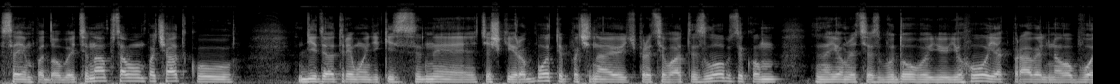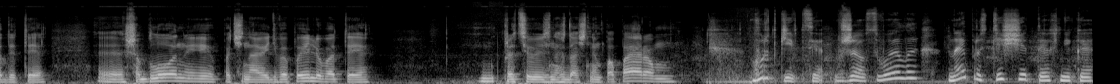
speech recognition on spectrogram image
Все їм подобається. На самому початку діти отримують якісь не тяжкі роботи, починають працювати з лобзиком, знайомляться з будовою його, як правильно обводити е, шаблони, починають випилювати, працюють з наждачним папером. Гуртківці вже освоїли найпростіші техніки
